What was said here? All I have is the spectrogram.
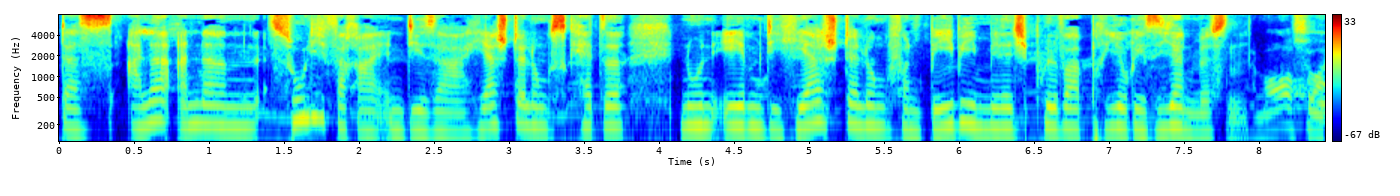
dass alle anderen Zulieferer in dieser Herstellungskette nun eben die Herstellung von Babymilchpulver priorisieren müssen. Also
